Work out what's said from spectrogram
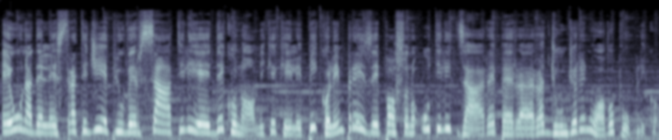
è una delle strategie più versatili ed economiche che le piccole imprese possono utilizzare per raggiungere nuovo pubblico.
